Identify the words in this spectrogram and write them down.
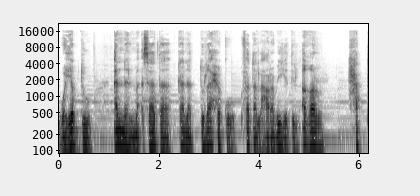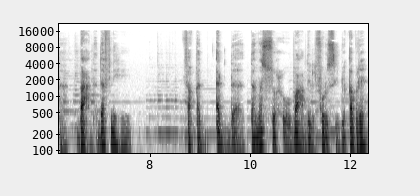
ويبدو أن المأساة كانت تلاحق فتى العربية الأغر حتى بعد دفنه. فقد أدى تمسح بعض الفرس بقبره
